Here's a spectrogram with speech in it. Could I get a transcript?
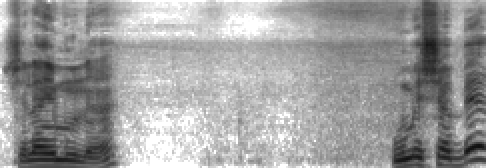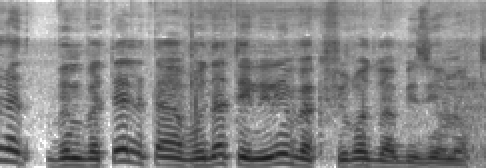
של האמונה, הוא משבר ומבטל את העבודת אלילים והכפירות והביזיונות.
